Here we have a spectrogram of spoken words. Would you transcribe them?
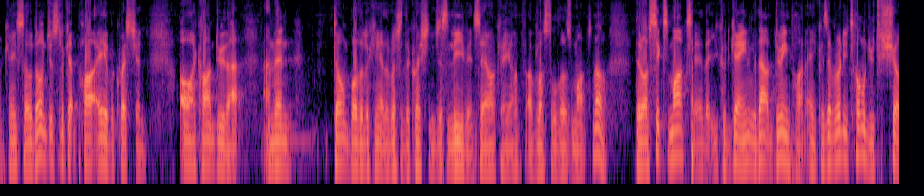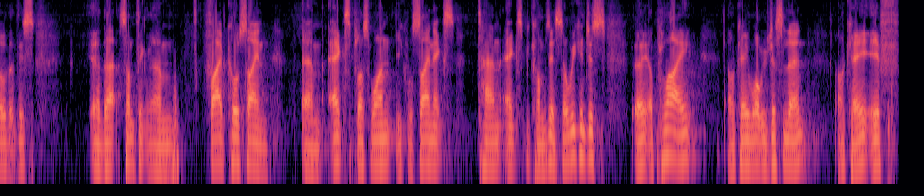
Okay, so don't just look at part A of a question. Oh, I can't do that, and then don't bother looking at the rest of the question. Just leave it and say, okay, I've, I've lost all those marks. No, there are six marks here that you could gain without doing part A because I've already told you to show that this uh, that something um, 5 cosine um, x plus 1 equals sine x tan x becomes this. So we can just uh, apply okay what we've just learned okay if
